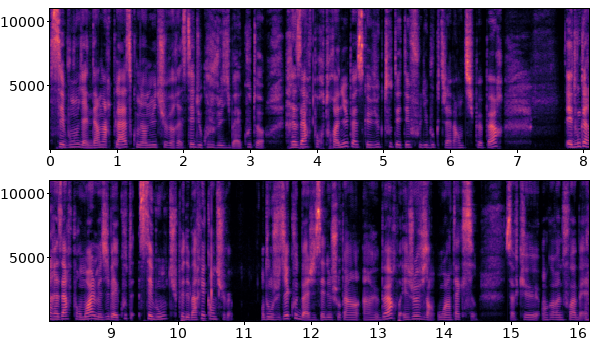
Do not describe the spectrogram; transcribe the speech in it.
c'est bon, il y a une dernière place, combien de nuits tu veux rester? Du coup, je lui dis, bah écoute, euh, réserve pour trois nuits parce que vu que tout était fully booked, j'avais un petit peu peur. Et donc elle réserve pour moi, elle me dit bah écoute, c'est bon, tu peux débarquer quand tu veux. Donc je dis écoute, bah j'essaie de choper un, Uber et je viens ou un taxi. Sauf que encore une fois, ben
